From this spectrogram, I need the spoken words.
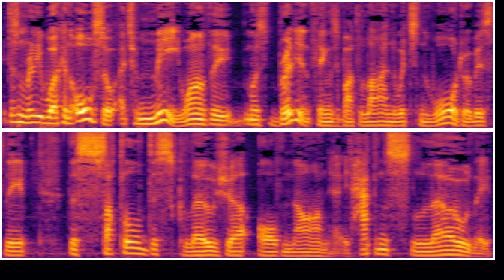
it doesn't really work. And also, uh, to me, one of the most brilliant things about The Lion, the Witch, and the Wardrobe is the, the subtle disclosure of Narnia. It happens slowly.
